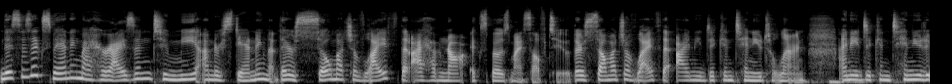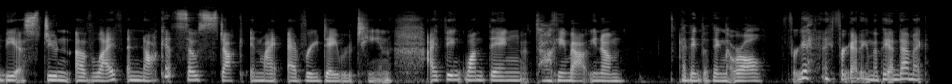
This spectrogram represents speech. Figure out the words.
this is expanding my horizon to me understanding that there's so much of life that I have not exposed myself to. There's so much of life that I need to continue to learn. I need to continue to be a student of life and not get so stuck in my everyday routine. I think one thing talking about, you know, I think the thing that we're all forget forgetting the pandemic,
